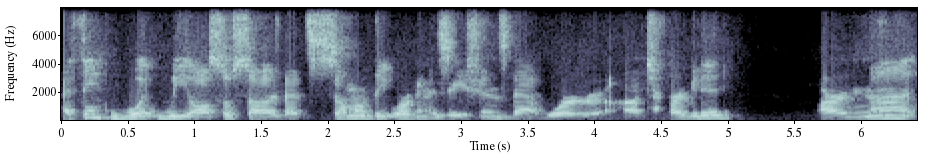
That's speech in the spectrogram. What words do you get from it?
I think what we also saw is that some of the organizations that were uh, targeted are not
